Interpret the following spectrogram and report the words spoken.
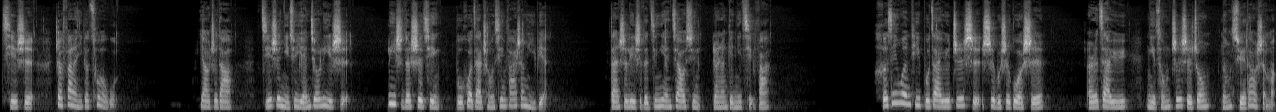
其实这犯了一个错误。要知道，即使你去研究历史，历史的事情不会再重新发生一遍，但是历史的经验教训仍然给你启发。核心问题不在于知识是不是过时，而在于你从知识中能学到什么。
